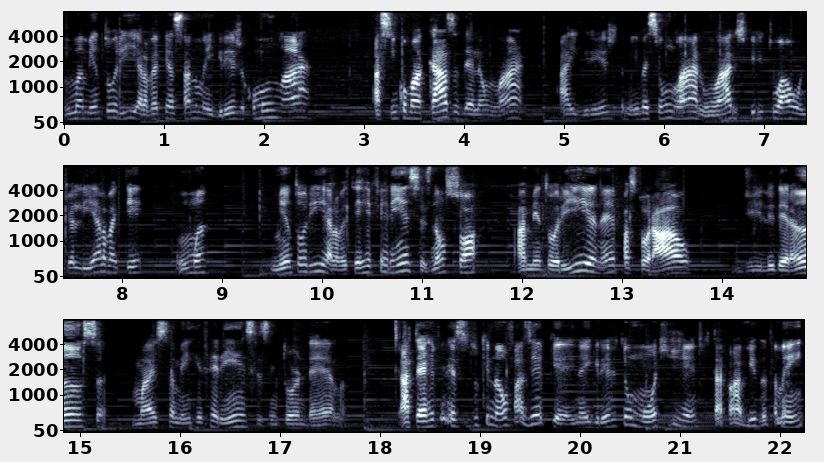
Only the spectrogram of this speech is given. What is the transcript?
uma mentoria, ela vai pensar numa igreja como um lar. Assim como a casa dela é um lar, a igreja também vai ser um lar, um lar espiritual, onde ali ela vai ter uma mentoria, ela vai ter referências, não só a mentoria né, pastoral, de liderança, mas também referências em torno dela. Até referências do que não fazer, porque na igreja tem um monte de gente que está com a vida também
